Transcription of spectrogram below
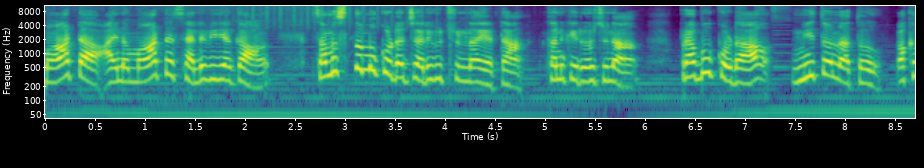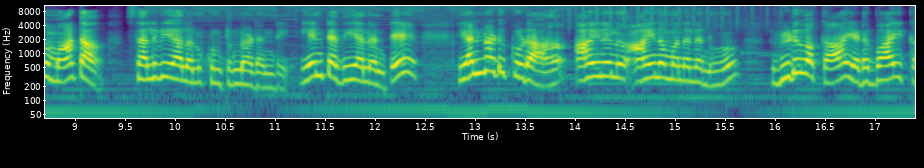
మాట ఆయన మాట సెలవీయగా సమస్తము కూడా జరుగుచున్నాయట. కనుక ఈ రోజున ప్రభు కూడా నీతో నాతో ఒక మాట సెలవీయాలనుకుంటున్నాడండి. ఏంటది అని అంటే ఎన్నడూ కూడా ఆయనను ఆయన మనలను విడువక ఎడబాయిక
